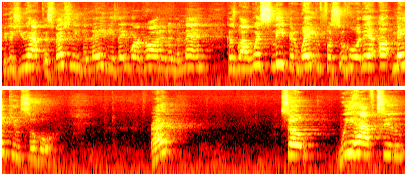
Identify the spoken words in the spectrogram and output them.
because you have to, especially the ladies, they work harder than the men. Because while we're sleeping, waiting for suhoor, they're up making suhoor. Right? So we have to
